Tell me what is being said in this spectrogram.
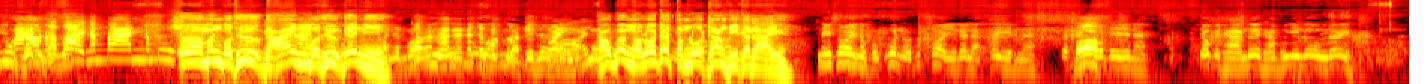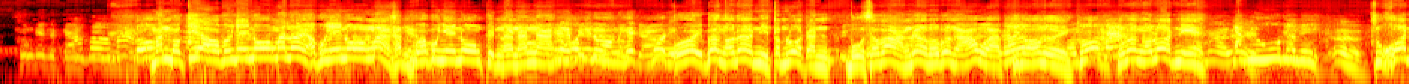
อยู่มาเพิ่เอานกับน้ำซว่าอยน้ำบานน้ำมูกเออมันบ่ถูกได้มันบ่ถูกได้นี่ก็จะไปตรวจช่วยเอาเบิ่งเอารถเด้อตำรวจทางพี่ก็ได้ในซอยน่ะผมพ่นเอาทุกซอยอยู่แล้วแหละถ้าเห็นนะแต่ขับรถนี่นะ เจ้าไปถามเลยถามผู้ใหญ่โหน่งเลยช่วงเทศกาลปีใหม่มันบ่เกี่ยวเอาผู้ใหญ่โหนงมาเลยเอาผู้ใหญ่โหนงมาคันว่าผู้ใหญ่โหนงเป็นอันนั้นนะเฮ็ดน้องเฮ็ดโมดิโอ้ยเบิ่งเอาเด้อนี่ตำรวจอันโบสว่างเด้อมาเบิ่งเอาว่ะพี่น้องเอ้ยมาเบิ่งเอารถนี่อยากรู้เดี๋ยวนี้เออทุกคน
